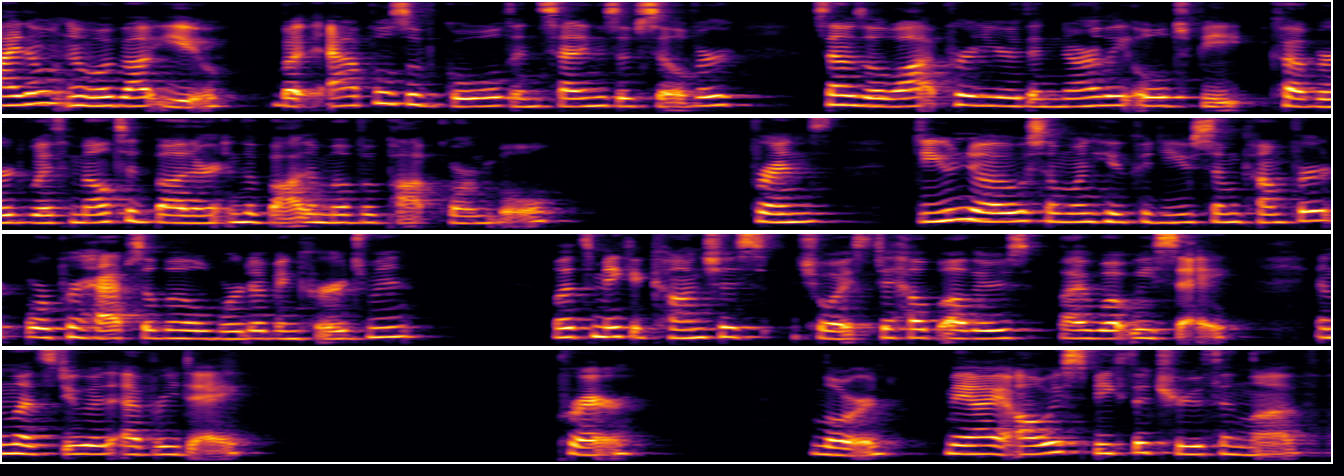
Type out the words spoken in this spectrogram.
I don't know about you, but apples of gold and settings of silver sounds a lot prettier than gnarly old feet covered with melted butter in the bottom of a popcorn bowl. Friends, do you know someone who could use some comfort or perhaps a little word of encouragement? Let's make a conscious choice to help others by what we say, and let's do it every day. Prayer Lord, may I always speak the truth in love.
